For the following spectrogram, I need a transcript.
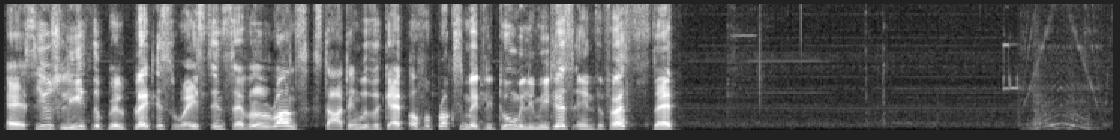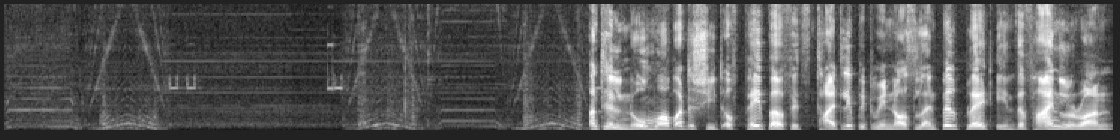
As usually, the build plate is raised in several runs, starting with a gap of approximately 2mm in the first step, until no more but a sheet of paper fits tightly between nozzle and build plate in the final run.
